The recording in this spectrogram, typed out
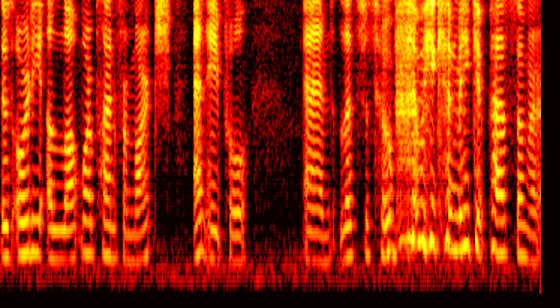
there's already a lot more planned for March and April and let's just hope that we can make it past summer.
